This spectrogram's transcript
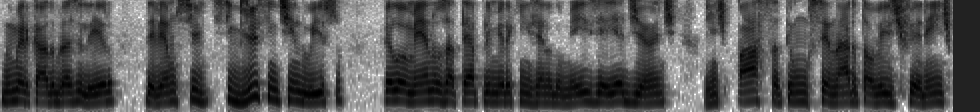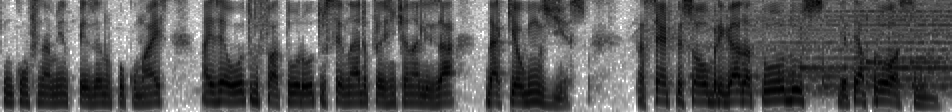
no mercado brasileiro. Devemos seguir sentindo isso, pelo menos até a primeira quinzena do mês, e aí adiante a gente passa a ter um cenário talvez diferente, com o confinamento pesando um pouco mais, mas é outro fator, outro cenário para a gente analisar daqui a alguns dias. Tá certo, pessoal? Obrigado a todos e até a próxima.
